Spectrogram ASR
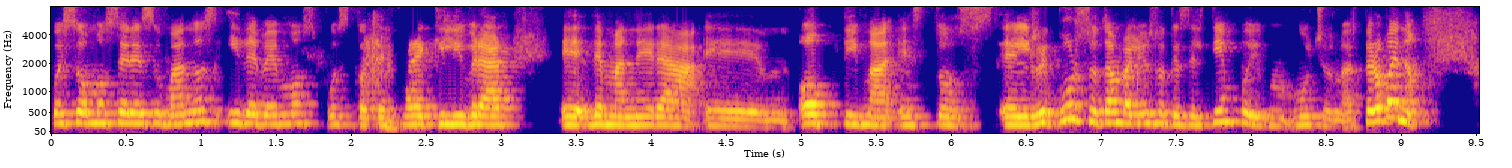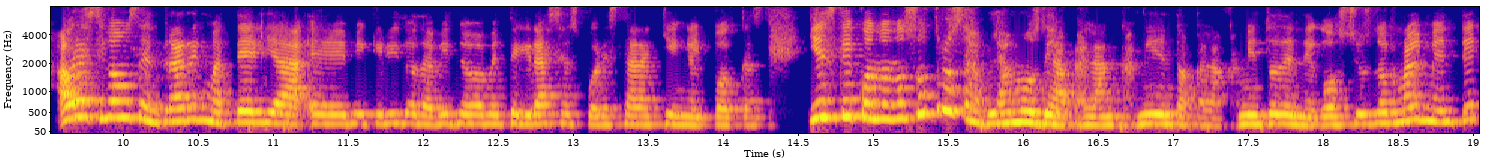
pues somos seres humanos y debemos, pues, cotejar, equilibrar eh, de manera eh, óptima estos, el recurso tan valioso que es el tiempo y muchos más. Pero bueno, ahora sí vamos a entrar en materia, eh, mi querido David, nuevamente gracias por estar aquí en el podcast. Y es que cuando nosotros hablamos de apalancamiento, apalancamiento, de negocios. Normalmente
